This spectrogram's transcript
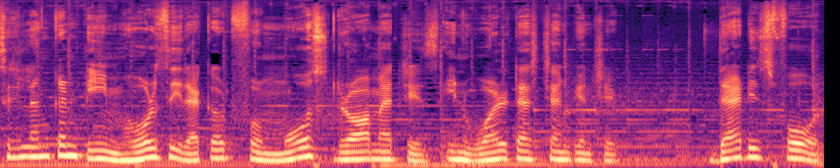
Sri Lankan team holds the record for most draw matches in World Test Championship. That is 4.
